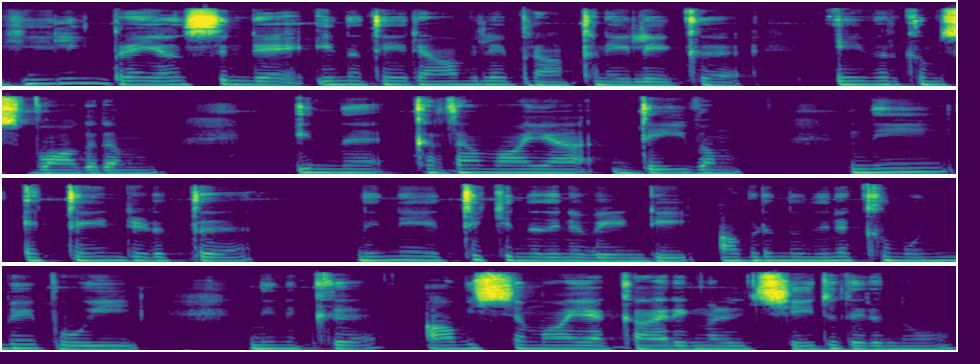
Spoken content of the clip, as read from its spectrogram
ഹീലിംഗ് പ്രേയേഴ്സിന്റെ ഇന്നത്തെ രാവിലെ പ്രാർത്ഥനയിലേക്ക് ഏവർക്കും സ്വാഗതം. ഇന്ന് കർത്താവായ ദൈവം നീ എത്തേണ്ടിടത്ത് നിന്നെ എത്തിക്കുന്നതിന് വേണ്ടി അവിടുന്ന് നിനക്ക് മുൻപേ പോയി നിനക്ക് ആവശ്യമായ കാര്യങ്ങൾ ചെയ്തു തരുന്നു.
